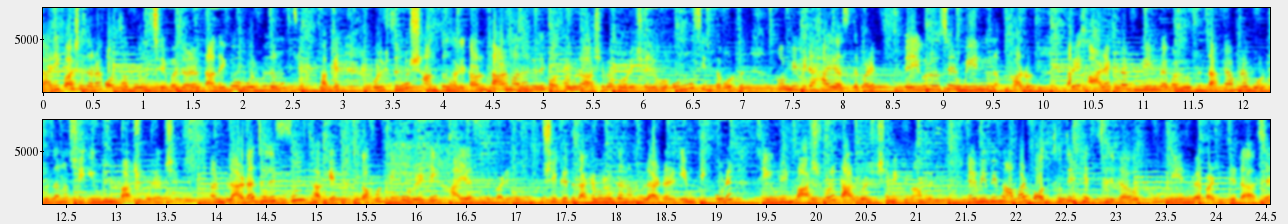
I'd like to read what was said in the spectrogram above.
চারিপাশে যারা কথা বলছে বা যারা তাদেরকেও বলবে যেন চুপ থাকে পরিবেশ যেন শান্ত থাকে। কারণ তার মাথায় যদি কথাগুলো আসে বা করে, সে যখন অন্য চিন্তা করবে, তখন বিপিটা হাই আসতে পারে। তো এইগুলো হচ্ছে মেন কারণ। আর একটা মেন ব্যাপার হচ্ছে, তাকে আমরা বলব যেন সে ইউরিন পাস করে আসে। কারণ ব্লাডার যদি ফুল থাকে, তখন কিন্তু রেটিং হাই আসতে পারে। তো সেক্ষেত্রে তাকে বলব তারা ব্লাডার এমটি করে সেই ইউরিন পাস করে তারপরে এসে সে বিপি মাপে। এই বিপি মাপার পদ্ধতির ক্ষেত্রে যেটা মেন ব্যাপার যেটা আছে,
